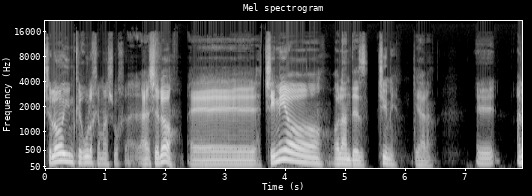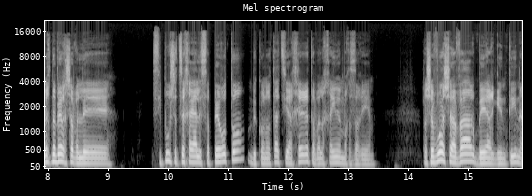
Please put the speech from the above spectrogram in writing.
שלא ימכרו לכם משהו אחר. אה, שלא. אה, צ'ימי או הולנדז? צ'ימי. יאללה. אה, אני הולך לדבר עכשיו על סיפור שצריך היה לספר אותו בקונוטציה אחרת, אבל החיים הם אכזריים. בשבוע שעבר בארגנטינה,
